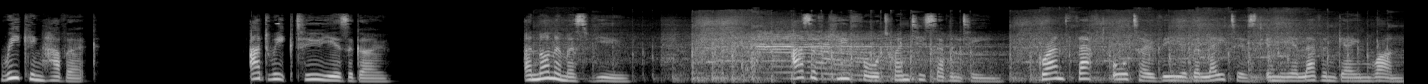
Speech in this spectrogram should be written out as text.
Wreaking havoc. Adweek two years ago. Anonymous View. As of Q4 2017, Grand Theft Auto V, the latest in the 11 game run,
